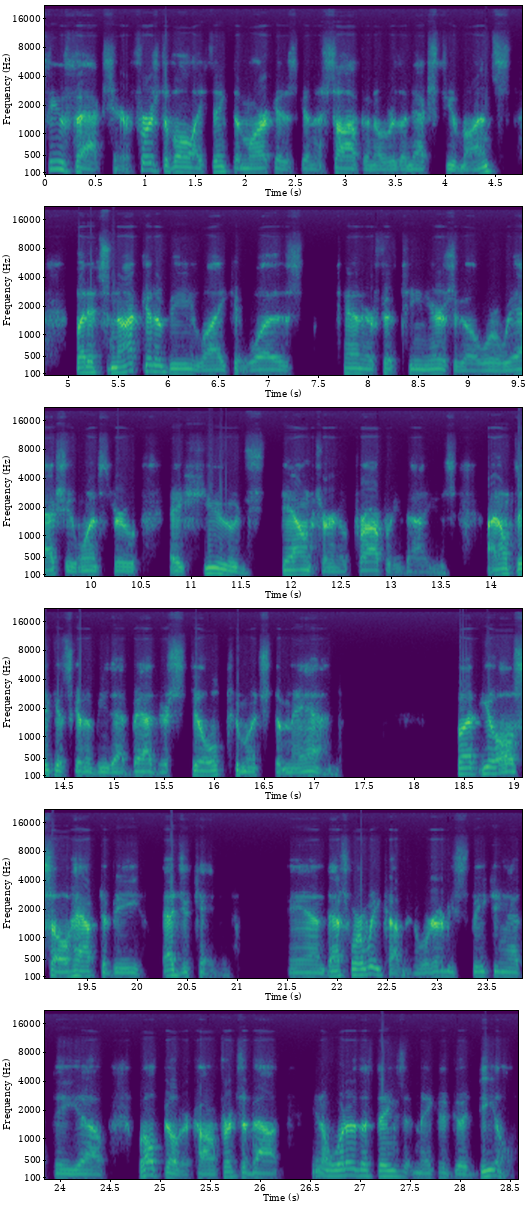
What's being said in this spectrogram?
few facts here. First of all, I think the market is going to soften over the next few months, but it's not going to be like it was 10 or 15 years ago, where we actually went through a huge downturn of property values. I don't think it's going to be that bad. There's still too much demand. But you also have to be educated. And that's where we come in. We're going to be speaking at the uh, Wealth Builder Conference about, you know, what are the things that make a good deal?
